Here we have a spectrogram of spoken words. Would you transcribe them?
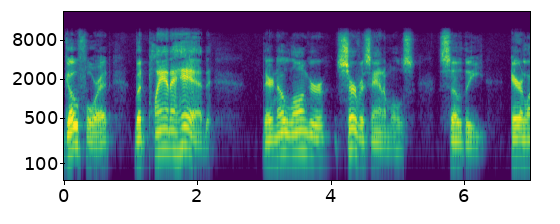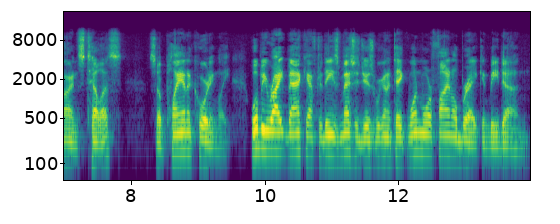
go for it, but plan ahead. They're no longer service animals, so the airlines tell us. So plan accordingly. We'll be right back after these messages. We're going to take one more final break and be done.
